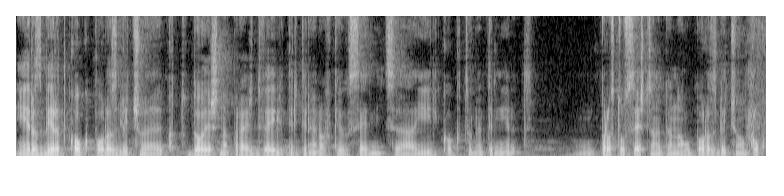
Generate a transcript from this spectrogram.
И разбират колко по-различно е, като дойдеш, направиш две или три тренировки в седмица или колкото не тренират. Просто усещането е много по-различно, колко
